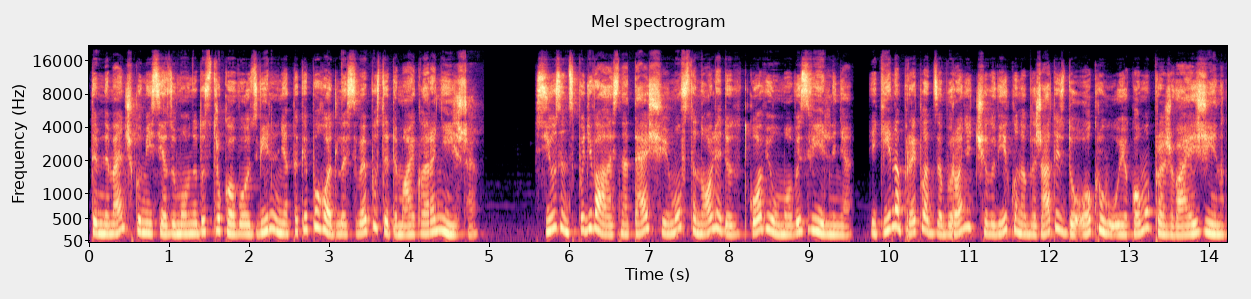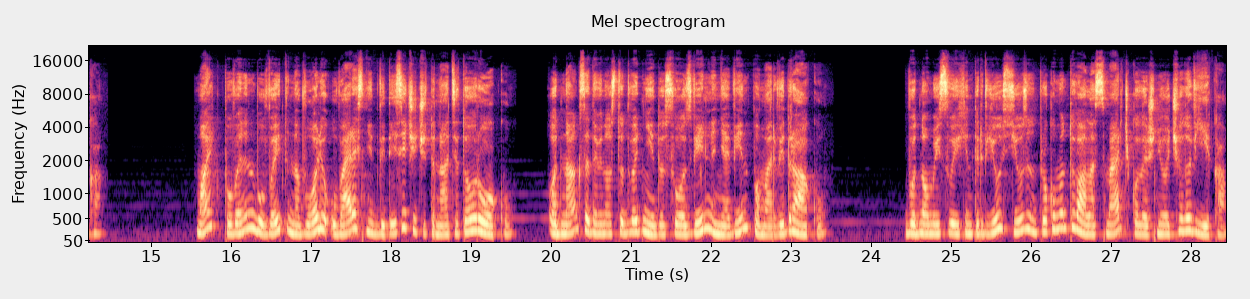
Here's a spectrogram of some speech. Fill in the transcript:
Тим не менш, комісія з умовно дострокового звільнення таки погодилась випустити Майкла раніше. Сьюзен сподівалась на те, що йому встановлять додаткові умови звільнення, які, наприклад, заборонять чоловіку наближатись до округу, у якому проживає жінка. Майк повинен був вийти на волю у вересні 2014 року. Однак за 92 дні до свого звільнення він помер від раку. В одному із своїх інтерв'ю Сьюзен прокоментувала смерть колишнього чоловіка.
